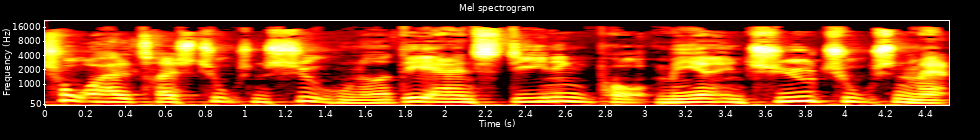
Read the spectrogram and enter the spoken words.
52.700. Det er en stigning på mere end 20.000 mand.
